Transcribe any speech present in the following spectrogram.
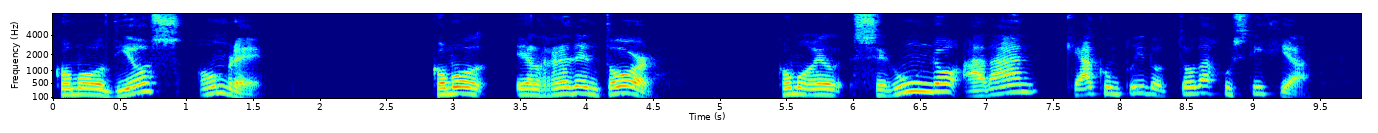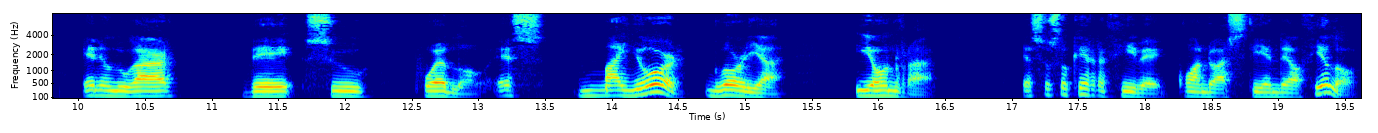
como Dios hombre como el Redentor, como el segundo Adán que ha cumplido toda justicia en el lugar de su pueblo. Es mayor gloria y honra. Eso es lo que recibe cuando asciende al cielo.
